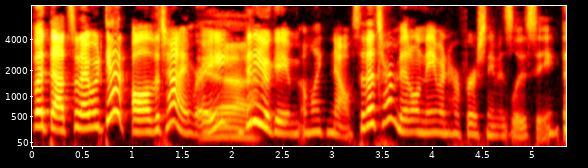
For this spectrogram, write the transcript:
But that's what I would get all the time, right? Yeah. Video game. I'm like, no. So that's her middle name, and her first name is Lucy.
